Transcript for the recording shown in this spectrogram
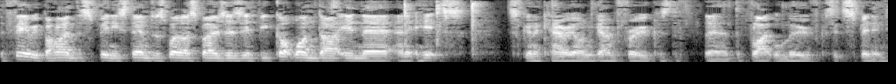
the theory behind the spinny stems as well, I suppose, is if you've got one dart in there and it hits, it's going to carry on going through because the, the, the, flight will move because it's spinning.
